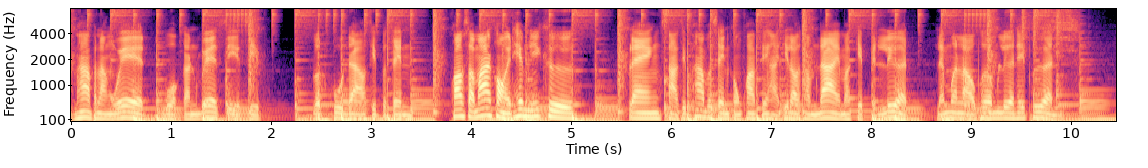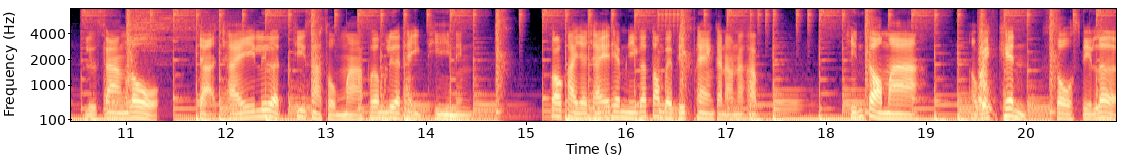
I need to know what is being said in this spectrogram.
55 พลังเวท บวกกันเวท 40 ลดคูดาวน์10%ความสามารถของไอเทมนี้คือ แปลง 35%ของความเสียหายที่เราทำได้มาเก็บเป็นเลือด และเมื่อเราเพิ่มเลือดให้เพื่อน หรือสร้างโล่ จะใช้เลือดที่สะสมมาเพิ่มเลือดให้อีกทีหนึ่งก็ใครจะใช้ไอเทมนี้ก็ต้องไปพลิกแพลงกันเอานะครับ ชิ้นต่อมา Awaken Soul Stealer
